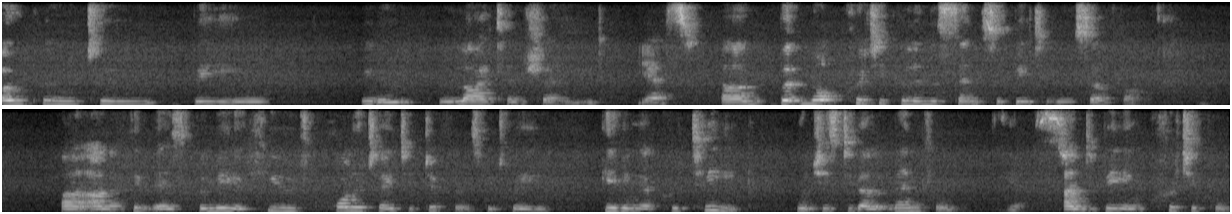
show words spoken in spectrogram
open to being, you know, light and shade, Yes. um, but not critical in the sense of beating yourself up. Uh, and I think there's, for me, a huge qualitative difference between giving a critique, which is developmental, Yes. and being critical,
